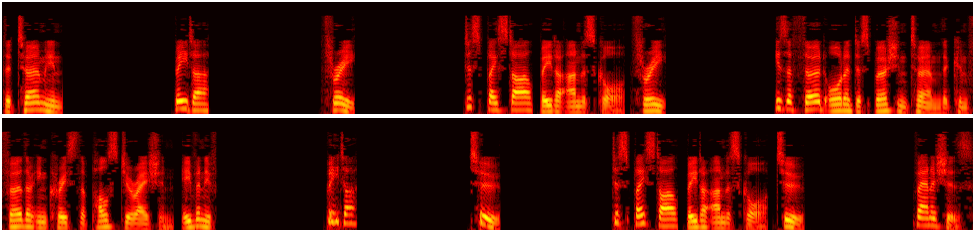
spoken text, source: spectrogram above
The term in beta 3 display style beta underscore 3 is a third order dispersion term that can further increase the pulse duration even if beta 2 display style beta underscore 2 vanishes.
